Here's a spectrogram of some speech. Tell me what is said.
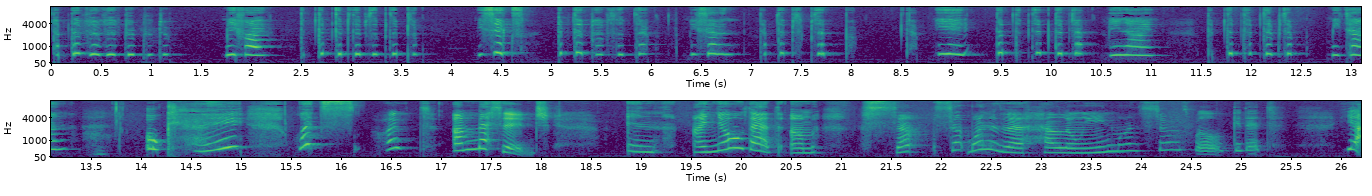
Tap tap tap tap tap tap tap. Me five. Tap tap tap tap tap tap tap. Me six. Tap tap tap tap tap. Me seven. Tap tap tap tap. Tap. Me eight. Tap tap tap tap tap. Me nine. Tap tap tap tap tap. Me ten. Okay. Let's write a message. And I know that um some, some one of the Halloween get it. Yeah.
